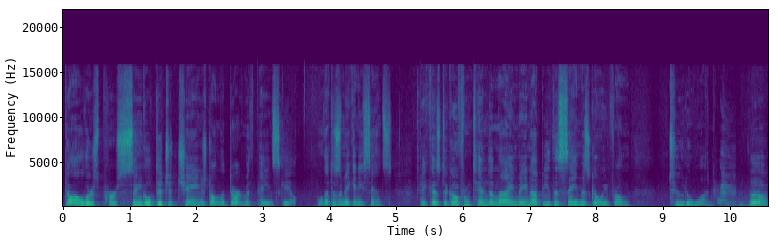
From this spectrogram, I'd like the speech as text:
dollars per single digit changed on the Dartmouth pain scale. Well, that doesn't make any sense because to go from 10 to 9 may not be the same as going from two to one. The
